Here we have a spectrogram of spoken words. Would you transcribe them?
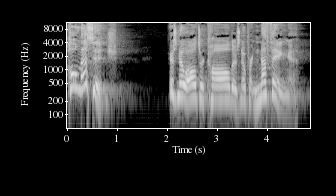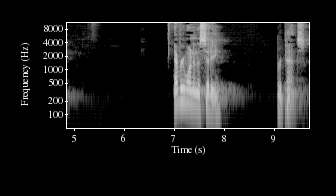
Whole message. There's no altar call. There's no, prayer, nothing. Everyone in the city repents.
